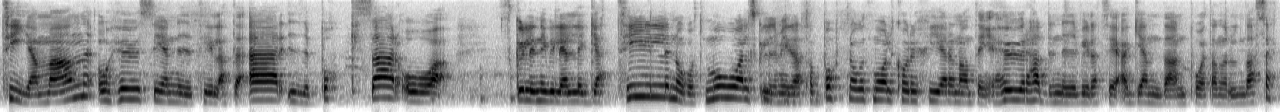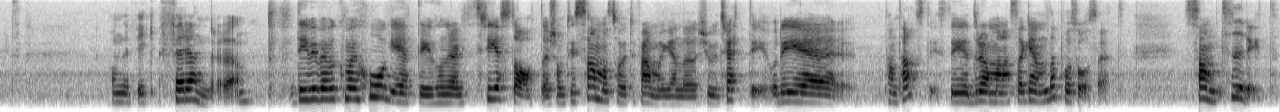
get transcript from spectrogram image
teman och hur ser ni till att det är i boxar och skulle ni vilja lägga till något mål? Skulle ni vilja ta bort något mål, korrigera någonting? Hur hade ni velat se agendan på ett annorlunda sätt? Om ni fick förändra den? Det vi behöver komma ihåg är att det är 193 stater som tillsammans tagit fram Agenda 2030 och det är fantastiskt. Det är drömmarnas agenda på så sätt. Samtidigt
